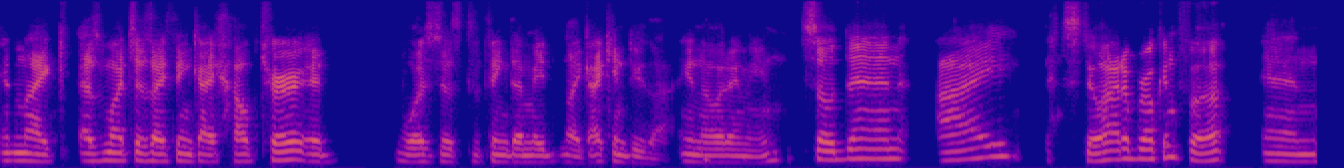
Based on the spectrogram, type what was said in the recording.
And like as much as I think I helped her, it was just the thing that made like I can do that. You know what I mean? So then I still had a broken foot and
